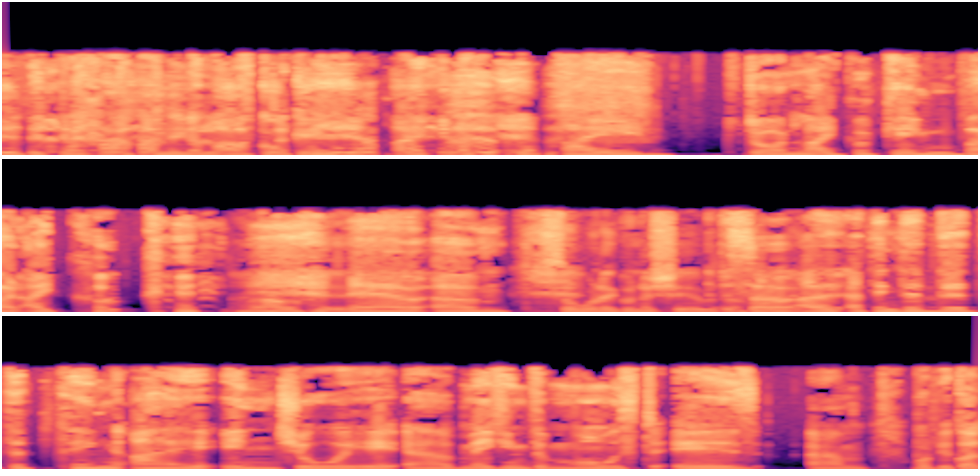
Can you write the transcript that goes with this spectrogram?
you love cooking. I, I don't like cooking, but I cook. Oh, okay. Uh, um, So, what are you going to share with us? so? I, I think that the, the thing I enjoy uh, making the most is um, what we call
